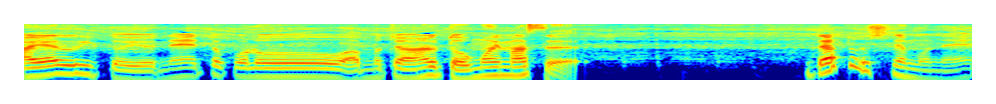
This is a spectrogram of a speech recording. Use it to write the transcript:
危ういというね、ところはもちろんあると思います。だとしてもね、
